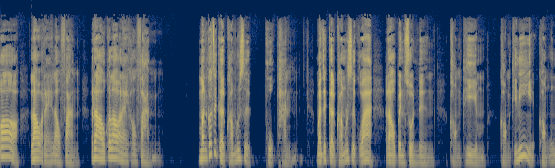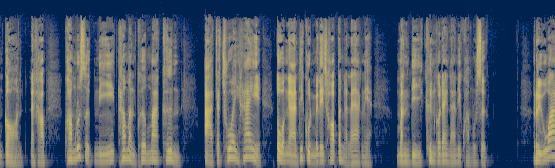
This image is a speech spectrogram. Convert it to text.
ก็เล่าอะไรให้เราฟัง เราก็เล่าอะไรให้เขาฟัง มันก็จะเกิดความรู้สึกผูกพัน มันจะเกิดความรู้สึกว่าเราเป็นส่วนหนึ่งของทีมของที่นี่ขององค์กรนะครับ ความรู้สึกนี้ถ้ามันเพิ่มมากขึ้น อาจจะช่วยให้ตัวงานที่คุณไม่ได้ชอบตั้งแต่แรกเนี่ยมันดีขึ้นก็ได้นะในความรู้สึก หรือว่า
